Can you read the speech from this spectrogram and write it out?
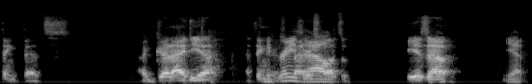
think that's a good idea. I think McRae's there's better out. spots. He is out. Yep.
